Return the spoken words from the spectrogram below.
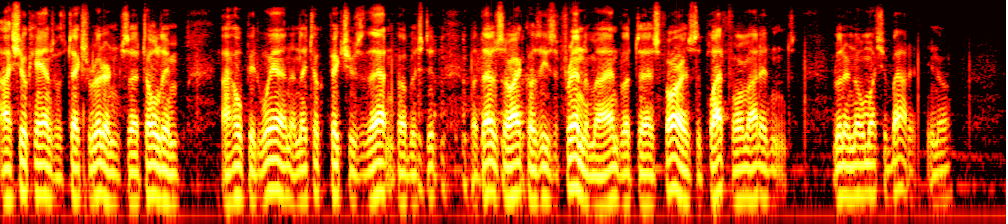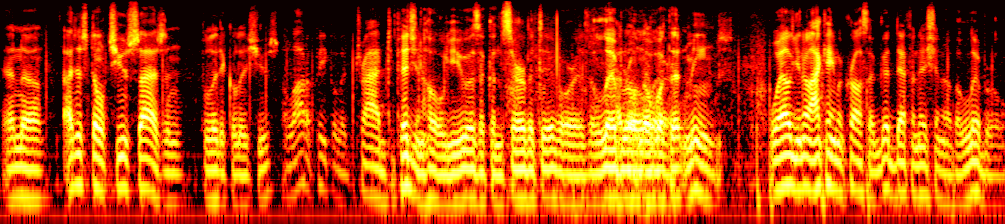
I shook hands with Tex Ritter and I told him I hope he'd win, and they took pictures of that and published it. But that was all right because he's a friend of mine. But uh, as far as the platform, I didn't really know much about it, you know. And uh, I just don't choose sides in political issues. A lot of people have tried to pigeonhole you as a conservative or as a liberal. I don't know what that means. Well, you know, I came across a good definition of a liberal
